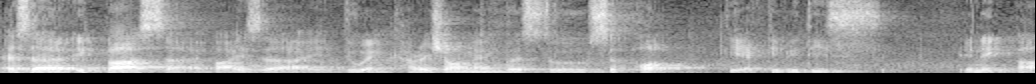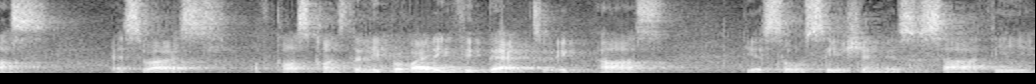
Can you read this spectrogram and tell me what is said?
As an ICPAS uh, advisor, I do encourage all members to support the activities in ICPAS, as well as, of course, constantly providing feedback to ICPAS, the association, the society,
